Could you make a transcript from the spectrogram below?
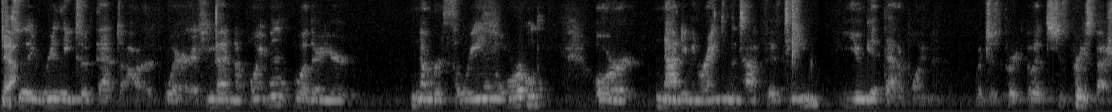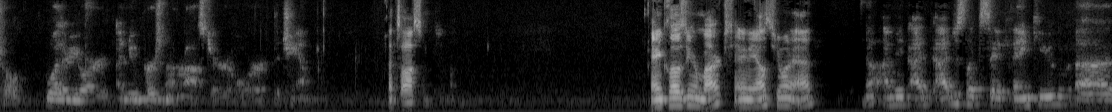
Yeah. So they really took that to heart. Where if you had an appointment, whether you're number three in the world or not even ranked in the top 15, you get that appointment, which is pretty, which is pretty special. Whether you're a new person on roster or the champ. That's awesome. Any closing remarks? Anything else you want to add? No, I mean, I I just like to say thank you, uh,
